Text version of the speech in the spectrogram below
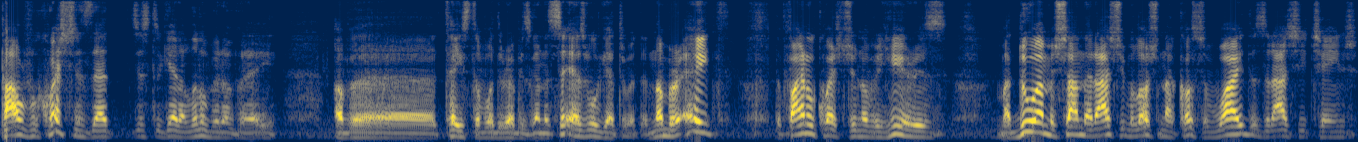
powerful questions that just to get a little bit of a of a taste of what the Rebbe is going to say, as we'll get to it. And number eight, the final question over here is Madua Mishana Rashi Miloshna Kosov. Why does Rashi change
